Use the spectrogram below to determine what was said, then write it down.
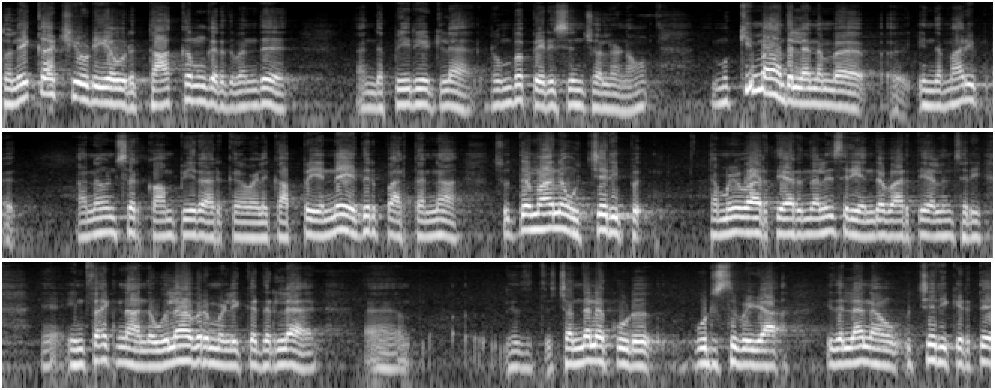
தொலைக்காட்சியுடைய ஒரு தாக்கம்ங்கிறது வந்து அந்த பீரியடில் ரொம்ப பெருசுன்னு சொல்லணும். முக்கியமாக அதில் நம்ம இந்த மாதிரி அனௌன்சர் காம்பீராக இருக்கிறவளுக்கு அப்போ என்ன எதிர்பார்த்தேன்னா சுத்தமான உச்சரிப்பு. தமிழ் வார்த்தையாக இருந்தாலும் சரி எந்த வார்த்தையாலும் சரி. இன்ஃபேக்ட் நான் அந்த உலாபுரம் அளிக்கிறதுல சந்தனக்கூடு உருசு விழா இதெல்லாம் நான் உச்சரிக்கிறது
